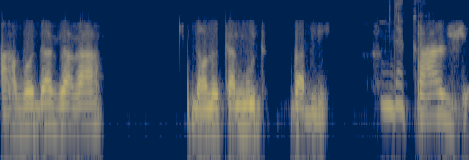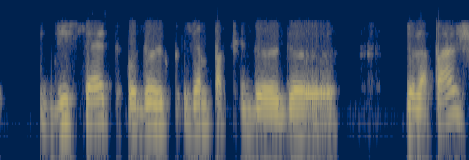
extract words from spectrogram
Avodazara, dans le Talmud Babli. Page 17, au deuxième partie de, de, de la page.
